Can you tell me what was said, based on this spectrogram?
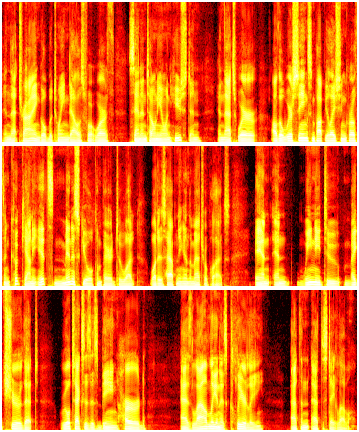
in that triangle between Dallas Fort Worth, San Antonio, and Houston, and that's where. Although we're seeing some population growth in Cooke County, it's minuscule compared to what, what is happening in the Metroplex, and and we need to make sure that rural Texas is being heard as loudly and as clearly at the at the state level.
